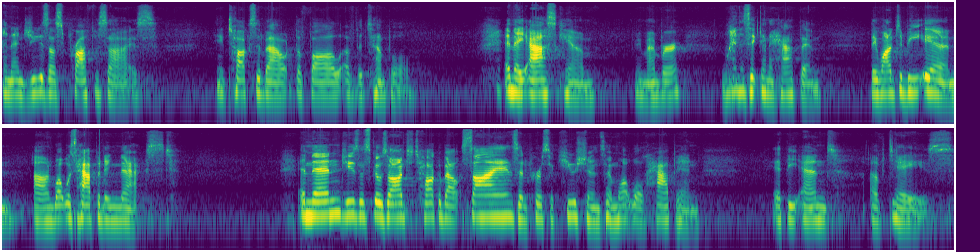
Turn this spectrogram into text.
And then Jesus prophesies. He talks about the fall of the temple. And they ask him, remember, when is it going to happen? They wanted to be in on what was happening next. And then Jesus goes on to talk about signs and persecutions and what will happen at the end of days.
